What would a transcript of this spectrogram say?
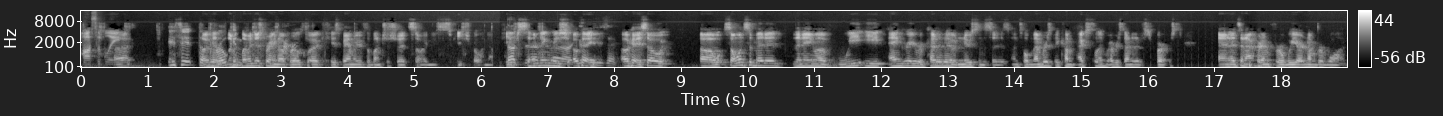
Possibly. Uh, Is it the okay, let me, broken? let me just bring it up real quick. His family me with a bunch of shit, so I need to keep scrolling up. Keep That's, sending me uh, shit. good Okay, music. okay, so uh, someone submitted the name of We Eat Angry Repetitive Nuisances until members become excellent representatives first. And it's an acronym for We Are Number One.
